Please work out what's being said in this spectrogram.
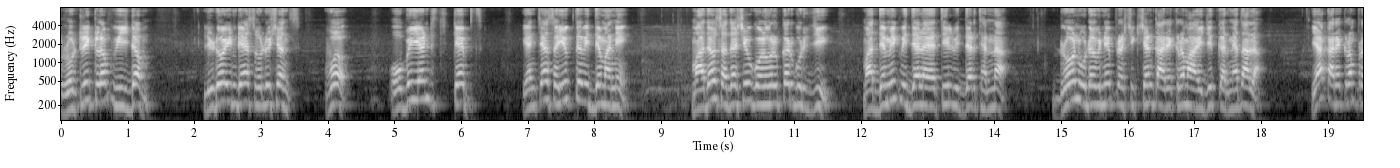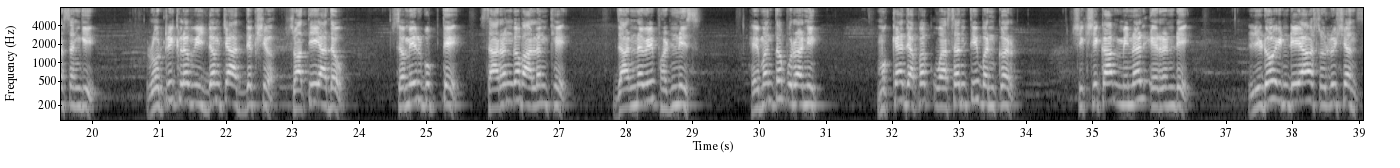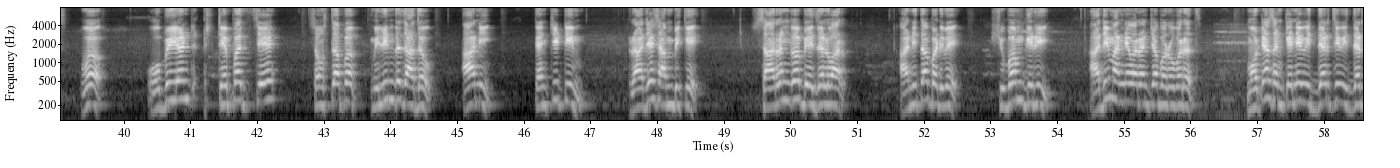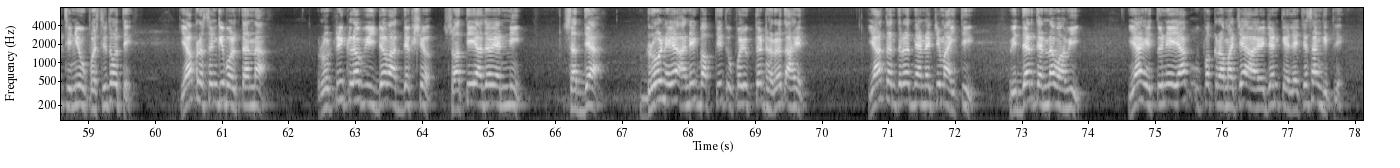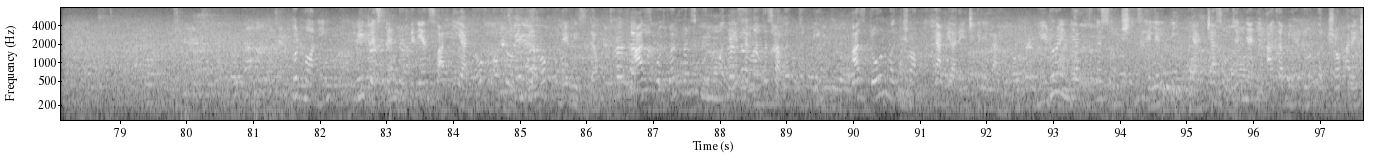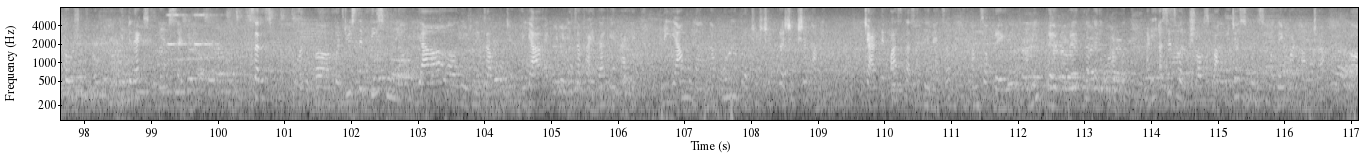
Rotary club Wisdom Lido India solutions व ओबियंट steps यांच्या संयुक्त विद्यमाने माधव सदाशिव गोळवलकर गुरुजी माध्यमिक विद्यालयातील विद्यार्थ्यांना ड्रोन उडविणे प्रशिक्षण कार्यक्रम आयोजित करण्यात आला. या कार्यक्रम प्रसंगी रोटरी क्लब विजडमच्या अध्यक्ष स्वाती यादव समीर गुप्ते सारंग बालंखे जान्हवी फडणीस हेमंत पुराणिक मुख्याध्यापक वासंती बनकर शिक्षिका Minal Erande Lido India Solutions व ओबियंट स्टेपजचे संस्थापक मिलिंद जाधव आणि त्यांची टीम राजेश आंबिके सारंग बेजलवार अनिता बडवे शुभम गिरी आदी मान्यवरांच्या बरोबरच मोठ्या संख्येने विद्यार्थी विद्यार्थिनी उपस्थित होते. या प्रसंगी बोलताना रोटरी क्लब विजडम अध्यक्ष स्वाती यादव यांनी सध्या ड्रोन हे अनेक बाबतीत उपयुक्त ठरत आहेत. या तंत्रज्ञानाची माहिती विद्यार्थ्यांना व्हावी या हेतूने या उपक्रमाचे आयोजन केल्याचे सांगितले. Good morning me president Rotarian Swati Yadav of Rotary club of Pune Wisdom आज गोलवलकर स्कूलमध्ये सर्वांचं स्वागत करते. आज ड्रोन वर्कशॉप इथे आम्ही अरेंज केलेला आहे. Lido India business solutions L L P यांच्या सौजन्याने आज आम्ही हे ड्रोन वर्कशॉप अरेंज करू शकतो. इंटरॅक्ट स्टुडंट्ससाठी सर पंचवीस ते तीस मुलं या योजनेचा म्हणजे या ॲक्टिव्हिटीचा फायदा घेत आहेत. आणि या मुलांना पूर्ण प्रशिक्षण प्रशिक्षण आम्ही पाच तासात देण्याचं आमचं प्रयोग आम्ही प्रय प्रयत्न करत आहोत. आणि असेच वर्कशॉप्स बाकीच्या स्कूल्समध्ये पण आमच्या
